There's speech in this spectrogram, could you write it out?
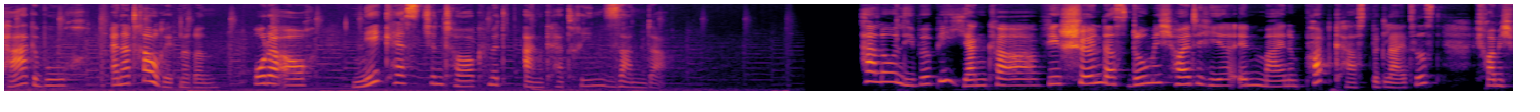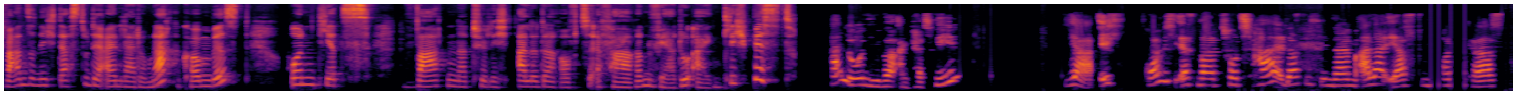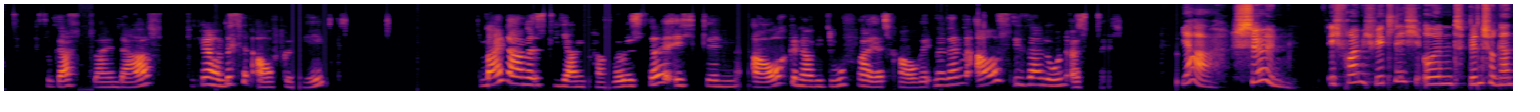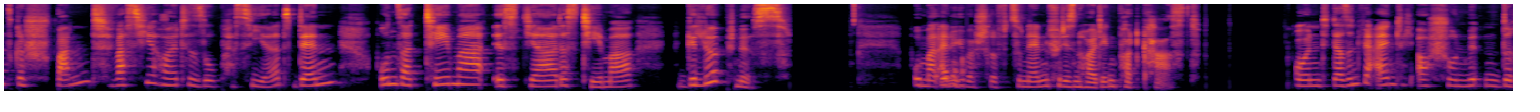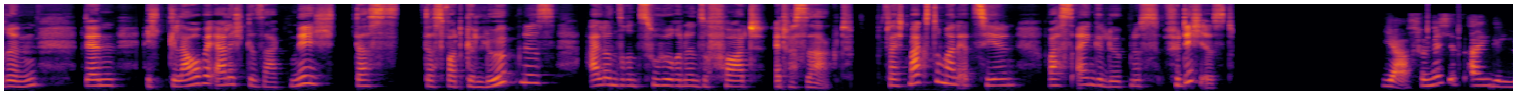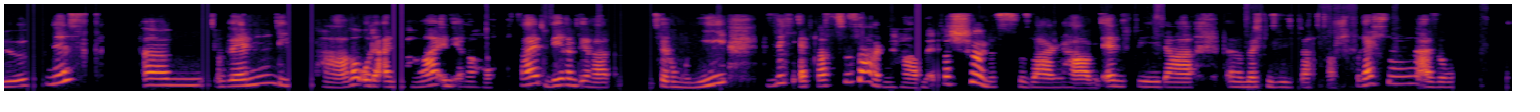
Tagebuch einer Traurednerin oder auch Nähkästchen-Talk mit Ann-Kathrin Sander. Hallo, liebe Bianca. Wie schön, dass du mich heute hier in meinem Podcast begleitest. Ich freue mich wahnsinnig, dass du der Einladung nachgekommen bist. Und jetzt warten natürlich alle darauf zu erfahren, wer du eigentlich bist. Hallo, liebe Ann-Kathrin. Ja, ich freue mich erstmal total, dass ich in deinem allerersten Podcast zu Gast sein darf. Ich bin auch ein bisschen aufgeregt. Mein Name ist Bianca Röste. Ich bin auch, genau wie du, freie Traurednerin aus Iserlohn, Österreich. Ja, schön. Ich freue mich wirklich und bin schon ganz gespannt, was hier heute so passiert, denn unser Thema ist ja das Thema Gelöbnis um mal eine genau. Überschrift zu nennen für diesen heutigen Podcast. Und da sind wir eigentlich auch schon mittendrin, denn ich glaube ehrlich gesagt nicht, dass das Wort Gelöbnis all unseren Zuhörenden sofort etwas sagt. Vielleicht magst du mal erzählen, was ein Gelöbnis für dich ist. Ja, für mich ist ein Gelöbnis, ähm, wenn die Paare oder ein Paar in ihrer Hochzeit während ihrer Zeremonie sich etwas zu sagen haben, etwas Schönes zu sagen haben. Entweder äh, möchten sie sich das versprechen, also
